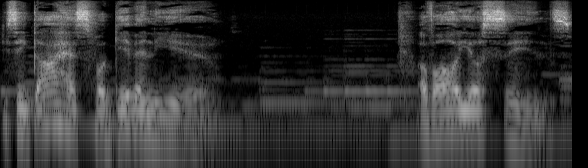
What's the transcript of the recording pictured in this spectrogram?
You see, God has forgiven you of all your sins.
